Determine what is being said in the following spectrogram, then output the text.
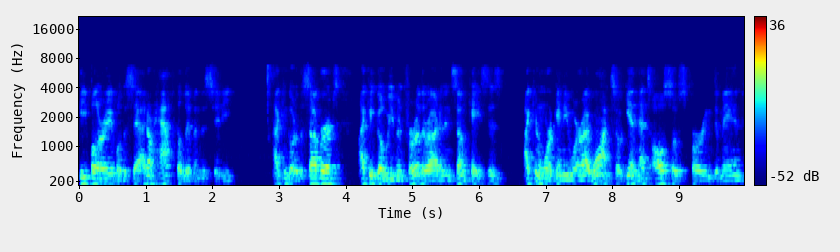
People are able to say, I don't have to live in the city. I can go to the suburbs. I could go even further out. And in some cases, I can work anywhere I want. So again, that's also spurring demand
